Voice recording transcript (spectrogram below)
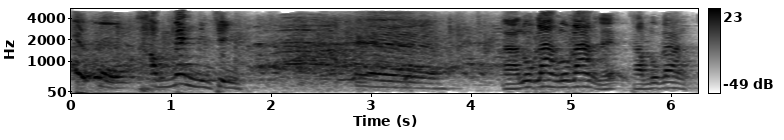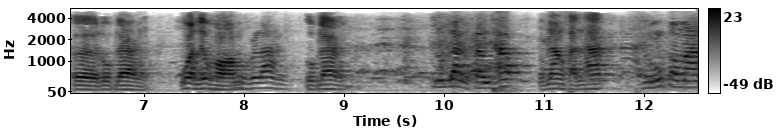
โอ้โหคำแม่นจริงๆเอออ่า รูปร่าง รูปร่างเนี่ยคำรูปร่าง เออ รูปร่าง อ้วนหรือผอม รูปร่าง รูปร่าง รูปร่างสันทัด รูปร่างสันทัด สูงประมาณ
